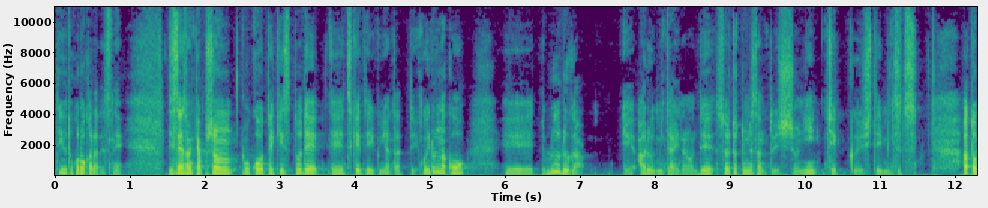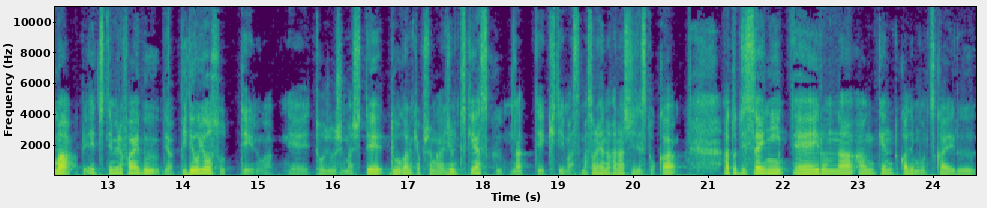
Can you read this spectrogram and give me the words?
ていうところからですね、実際そのキャプションをこうテキストで、えつけていくにあたって、こういろんなこう、えっと、ルールが、えーあるみたいなので、それちょっと皆さんと一緒にチェックしてみつつ、あとまあ、HTML5 ではビデオ要素っていうのが、えー登場しまして、動画のキャプションが非常につけやすくなってきています。まあその辺の話ですとか、あと実際に、えーいろんな案件とかでも使える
